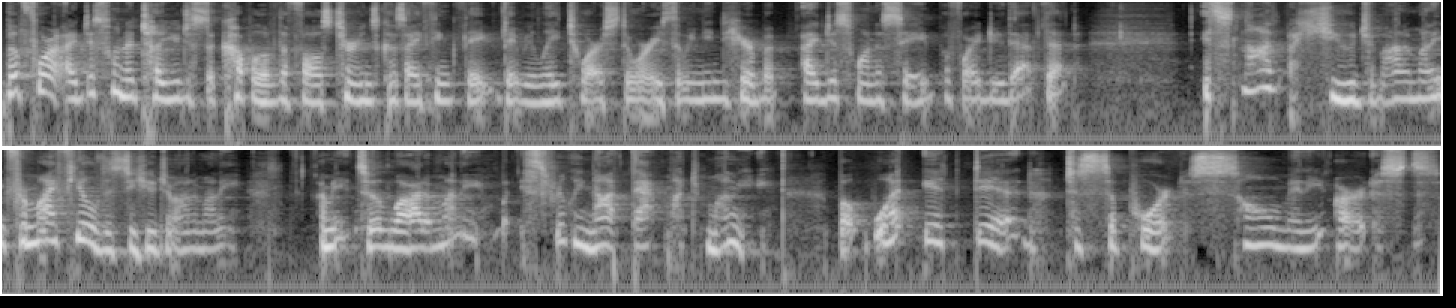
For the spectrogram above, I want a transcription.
Before, I just want to tell you just a couple of the false turns because I think they, they relate to our story, so we need to hear. But I just want to say before I do that that it's not a huge amount of money. For my field, it's a huge amount of money. I mean, it's a lot of money, but it's really not that much money. But what it did to support so many artists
